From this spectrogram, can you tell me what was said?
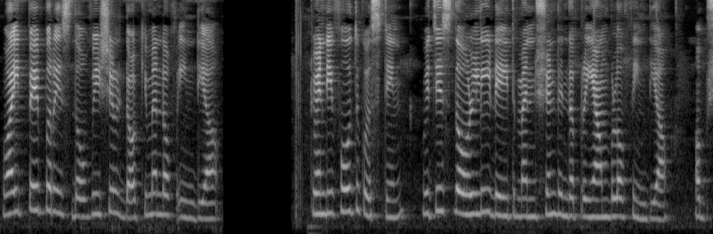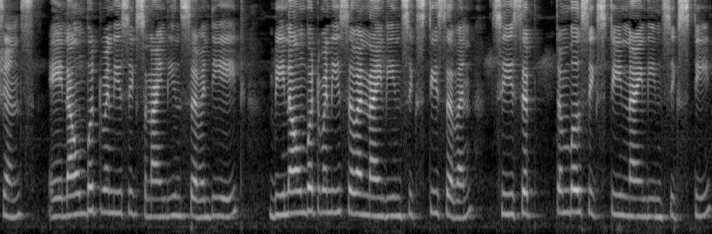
White paper is the official document of India. 24th question Which is the only date mentioned in the preamble of India? Options A. November 26, 1978 B. November 27, 1967 C. September 16, 1960.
